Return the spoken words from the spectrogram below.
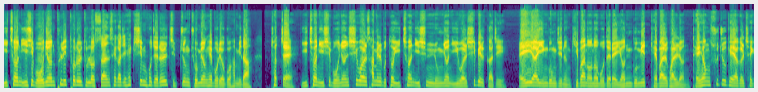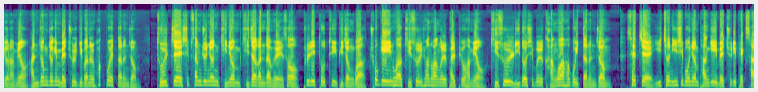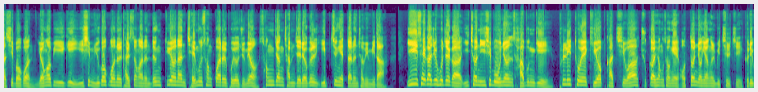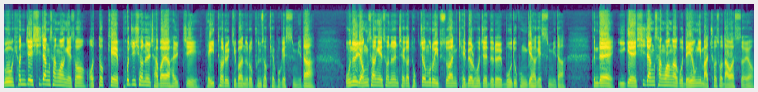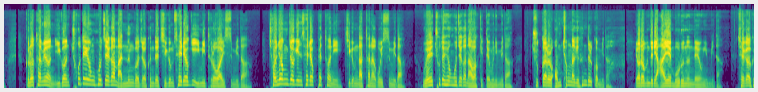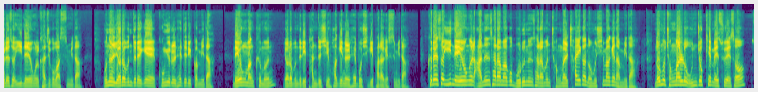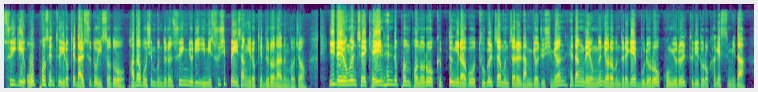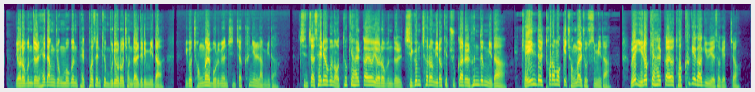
2025년 플리토를 둘러싼 세 가지 핵심 호재를 집중 조명해 보려고 합니다. 첫째, 2025년 10월 3일부터 2026년 2월 10일까지 AI 인공지능 기반 언어 모델의 연구 및 개발 관련 대형 수주 계약을 체결하며 안정적인 매출 기반을 확보했다는 점. 둘째, 13주년 기념 기자간담회에서 플리토 투입 비전과 초개인화 기술 현황을 발표하며 기술 리더십을 강화하고 있다는 점. 셋째, 2025년 반기 매출이 140억 원, 영업이익이 26억 원을 달성하는 등 뛰어난 재무 성과를 보여주며 성장 잠재력을 입증했다는 점입니다. 이 세 가지 호재가 2025년 4분기 플리토의 기업 가치와 주가 형성에 어떤 영향을 미칠지, 그리고 현재 시장 상황에서 어떻게 포지션을 잡아야 할지 데이터를 기반으로 분석해 보겠습니다. 오늘 영상에서는 제가 독점으로 입수한 개별 호재들을 모두 공개하겠습니다. 근데 이게 시장 상황하고 내용이 맞춰서 나왔어요. 그렇다면 이건 초대용 호재가 맞는 거죠. 근데 지금 세력이 이미 들어와 있습니다. 전형적인 세력 패턴이 지금 나타나고 있습니다. 왜 초대형 호재가 나왔기 때문입니다. 주가를 엄청나게 흔들 겁니다. 여러분들이 아예 모르는 내용입니다. 제가 그래서 이 내용을 가지고 왔습니다. 오늘 여러분들에게 공유를 해드릴 겁니다. 내용만큼은 여러분들이 반드시 확인을 해보시기 바라겠습니다. 그래서 이 내용을 아는 사람하고 모르는 사람은 정말 차이가 너무 심하게 납니다. 너무 정말로 운 좋게 매수해서 수익이 5% 이렇게 날 수도 있어도 받아보신 분들은 수익률이 이미 수십 배 이상 이렇게 늘어나는 거죠. 이 내용은 제 개인 핸드폰 번호로 급등이라고 두 글자 문자를 남겨주시면 해당 내용은 여러분들에게 무료로 공유를 드리도록 하겠습니다. 여러분들 해당 종목은 100% 무료로 전달드립니다. 이거 정말 모르면 진짜 큰일 납니다. 진짜 세력은 어떻게 할까요, 여러분들? 지금처럼 이렇게 주가를 흔듭니다. 개인들 털어먹기 정말 좋습니다. 왜 이렇게 할까요? 더 크게 가기 위해서겠죠.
